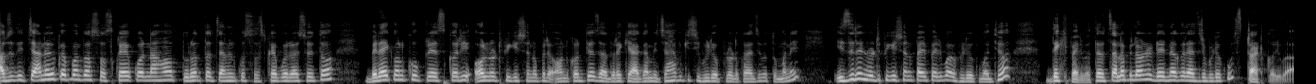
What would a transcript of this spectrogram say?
ଆଉ ଯଦି ଚ୍ୟାନେଲ୍କୁ ଏପର୍ଯ୍ୟନ୍ତ ସବସ୍କ୍ରାଇବ୍ କରିନା ହଁ ତୁରନ୍ତ ଚ୍ୟାନେଲ୍କୁ ସବସ୍କ୍ରାଇବ୍ କରିବା ସହିତ ବେଲାଇକନ୍କୁ ପ୍ରେସ୍ କରି ଅଲ୍ ନୋଟିଫିକେସନ୍ ଉପରେ ଅନ୍ କରିଦିଅ ଯାଦ୍ୱାରା କି ଆଗାମୀ ଯାହା ବି କିଛି ଭିଡ଼ିଓ ଅପଲୋଡ଼ କରାଯିବ ତୁମେ ଇଜିଲି ନୋଟିଫିକେସନ୍ ପାଇପାରିବ ଭିଡ଼ିଓକୁ ମଧ୍ୟ ଦେଖିପାରିବ ତେବେ ଚାଲ ପିଲାମାନେ ଡେରି ନ କରି ଆଜି ଭିଡ଼ିଓକୁ ଷ୍ଟାର୍ଟ କରିବା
